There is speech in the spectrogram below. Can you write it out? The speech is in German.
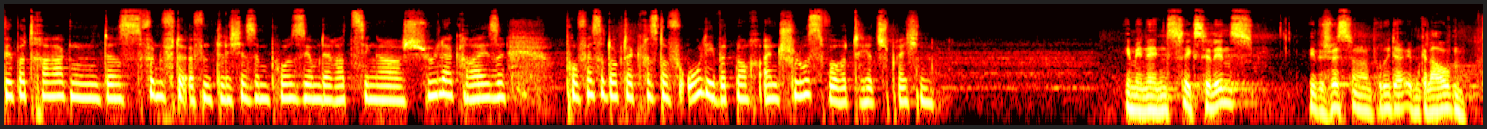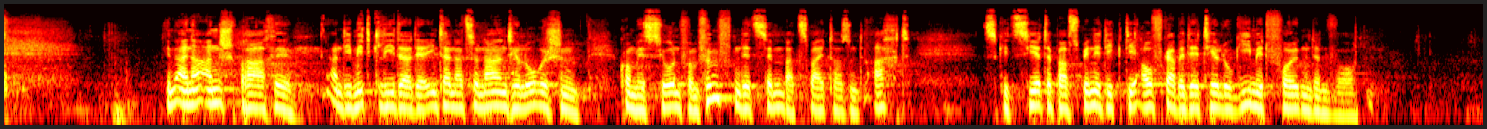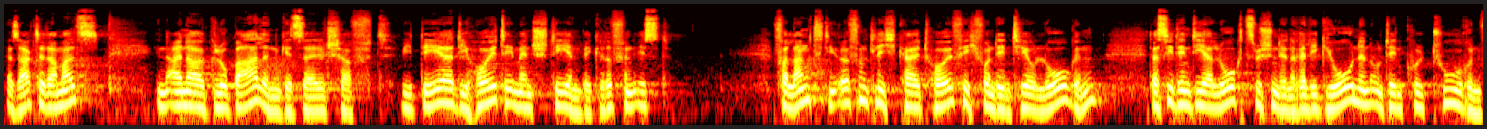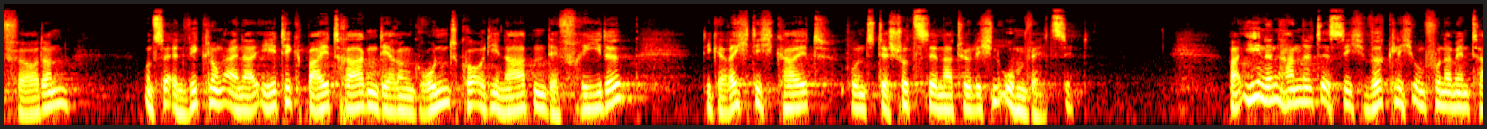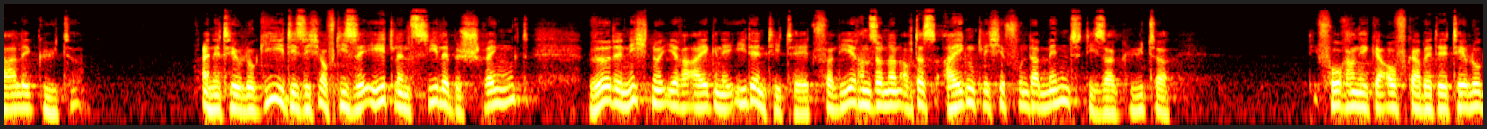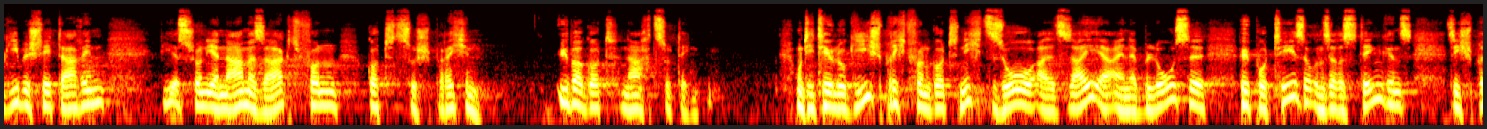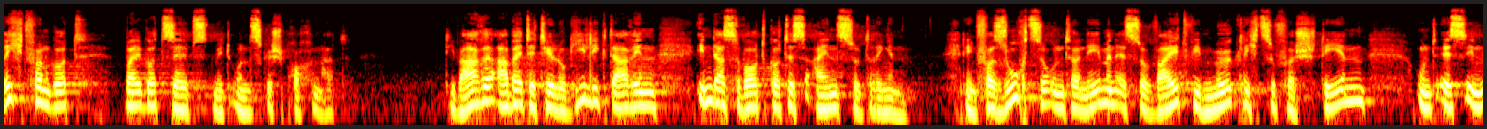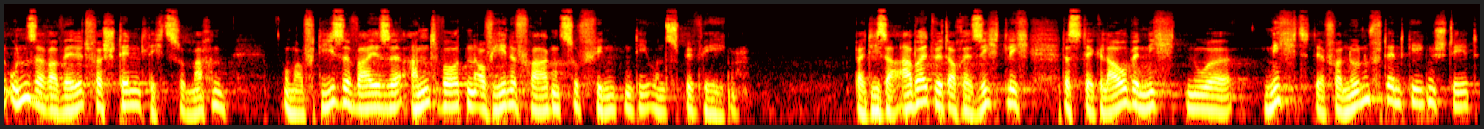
Wir übertragen das fünfte öffentliche Symposium der Ratzinger Schülerkreise. Professor Dr. Christoph Ohli wird noch ein Schlusswort jetzt sprechen. Eminenz, Exzellenz, liebe Schwestern und Brüder im Glauben. In einer Ansprache an die Mitglieder der Internationalen Theologischen Kommission vom 5. Dezember 2008 skizzierte Papst Benedikt die Aufgabe der Theologie mit folgenden Worten. Er sagte damals, in einer globalen Gesellschaft wie der, die heute im Entstehen begriffen ist, verlangt die Öffentlichkeit häufig von den Theologen, dass sie den Dialog zwischen den Religionen und den Kulturen fördern und zur Entwicklung einer Ethik beitragen, deren Grundkoordinaten der Friede, die Gerechtigkeit und der Schutz der natürlichen Umwelt sind. Bei ihnen handelt es sich wirklich um fundamentale Güter. Eine Theologie, die sich auf diese edlen Ziele beschränkt, würde nicht nur ihre eigene Identität verlieren, sondern auch das eigentliche Fundament dieser Güter. Die vorrangige Aufgabe der Theologie besteht darin, wie es schon ihr Name sagt, von Gott zu sprechen, über Gott nachzudenken. Und die Theologie spricht von Gott nicht so, als sei er eine bloße Hypothese unseres Denkens. Sie spricht von Gott, weil Gott selbst mit uns gesprochen hat. Die wahre Arbeit der Theologie liegt darin, in das Wort Gottes einzudringen, den Versuch zu unternehmen, es so weit wie möglich zu verstehen und es in unserer Welt verständlich zu machen, um auf diese Weise Antworten auf jene Fragen zu finden, die uns bewegen. Bei dieser Arbeit wird auch ersichtlich, dass der Glaube nicht nur nicht der Vernunft entgegensteht,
